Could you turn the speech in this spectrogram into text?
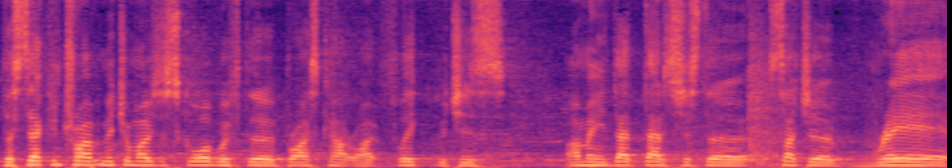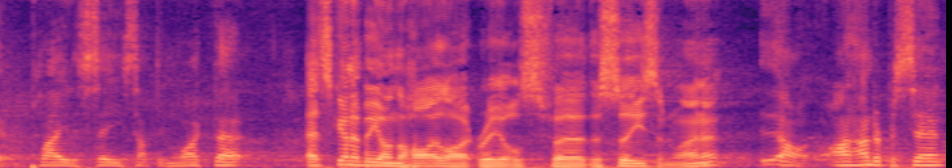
The second try that Mitchell Moses scored with the Bryce Cartwright flick, which is, I mean, that that's just a such a rare play to see something like that. That's going to be on the highlight reels for the season, won't it? Oh, 100%.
